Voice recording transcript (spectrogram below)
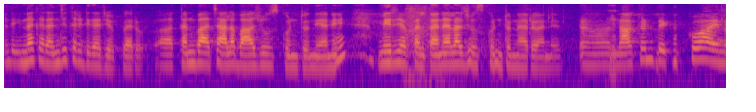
అంటే ఇందాక రంజిత్ రెడ్డి గారు చెప్పారు తను బాగా చాలా బాగా చూసుకుంటుంది అని. మీరు చెప్పాలి తను ఎలా చూసుకుంటున్నారు అనేది. నాకంటే ఎక్కువ ఆయన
